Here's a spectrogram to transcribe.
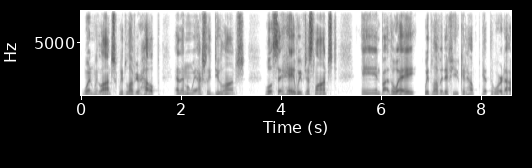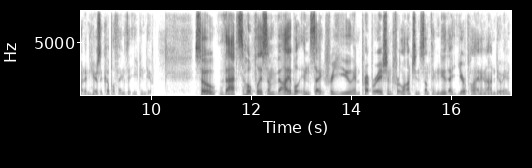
When we launch, we'd love your help. And then when we actually do launch, we'll say, hey, we've just launched. And by the way, we'd love it if you could help get the word out. And here's a couple things that you can do. So that's hopefully some valuable insight for you in preparation for launching something new that you're planning on doing.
